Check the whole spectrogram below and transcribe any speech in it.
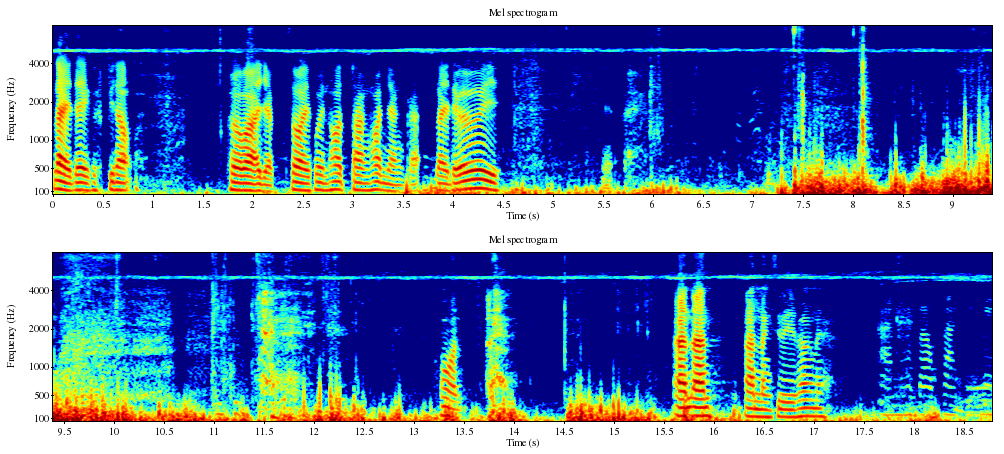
ไล่ได้คือพี่น้องเพื่อว่าอยากซอยเพิ่นฮอดพังฮอดหยังกะไล่เลย อ่านอ่านอ่านหนังสือให้ฟังหนะอ่านให้เบาฟังอีกแม่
